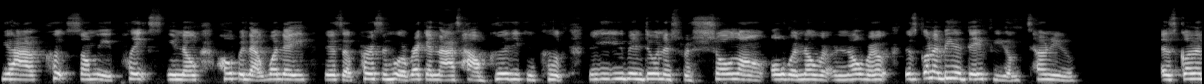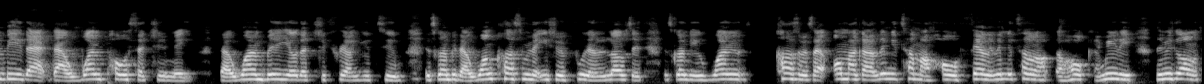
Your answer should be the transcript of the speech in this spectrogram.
You have cooked so many plates, you know, hoping that one day there's a person who will recognize how good you can cook. You've been doing this for so long, over and over and over and over. There's going to be a day for you. I'm telling you it's going to be that that one post that you make that one video that you create on youtube it's going to be that one customer that eats your food and loves it it's going to be one customer that's like oh my god let me tell my whole family let me tell the whole community let me go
